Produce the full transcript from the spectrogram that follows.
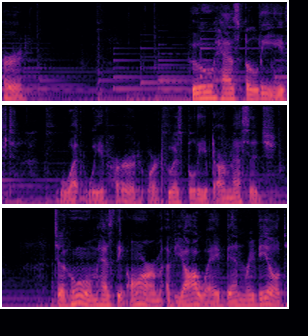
heard. Who has believed what we've heard, or who has believed our message? To whom has the arm of Yahweh been revealed?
